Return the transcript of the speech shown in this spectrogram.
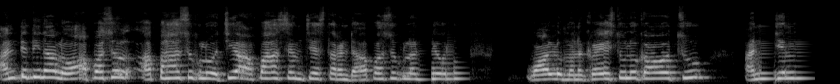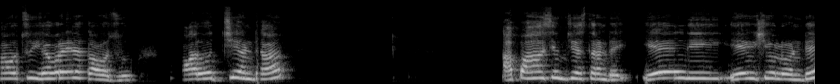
అంత్య దినాల్లో అపహసు అపహాసకులు వచ్చి అపహాస్యం చేస్తారంట. అపహాసకులు అంటే ఎవరు? వాళ్ళు మన క్రైస్తవులు కావచ్చు అంజలు కావచ్చు ఎవరైనా కావచ్చు వారు వచ్చి అంట అపహాస్యం చేస్తారంట. ఏంది? ఏ విషయంలో అంటే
